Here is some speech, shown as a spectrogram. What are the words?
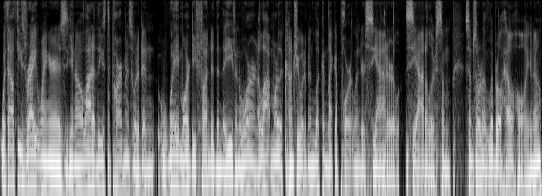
without these right wingers you know a lot of these departments would have been way more defunded than they even were and a lot more of the country would have been looking like a Portland or Seattle Seattle or some some sort of liberal hellhole you know?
